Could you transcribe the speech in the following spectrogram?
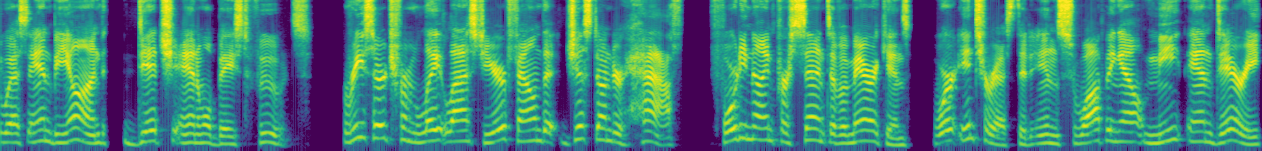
US and beyond, ditch animal based foods. Research from late last year found that just under half, 49% of Americans, were interested in swapping out meat and dairy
